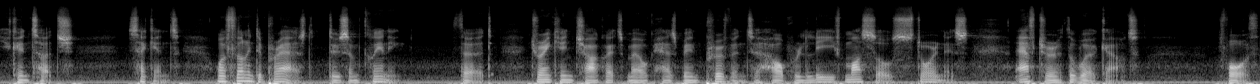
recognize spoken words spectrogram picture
you can touch. Second, when feeling depressed, do some cleaning. Third, drinking chocolate milk has been proven to help relieve muscle soreness after the workout. Fourth,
